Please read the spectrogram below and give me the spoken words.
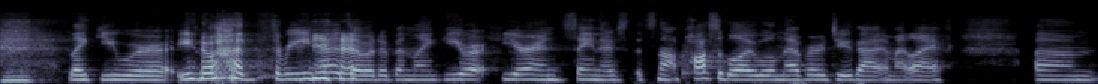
like you were, you know, had three heads. I would have been like, you're, you're insane. There's, it's not possible. I will never do that in my life um,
